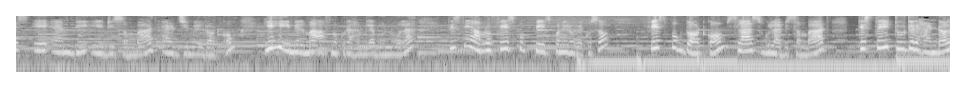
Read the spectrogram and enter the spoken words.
S A M B A D Sambad at Gmail dot com यही इमेलमा आफ्नो कुरा हामीलाई भन्नुहोला। त्यस्तै हाम्रो फेसबुक पेज पनि रहेको छ। Facebook dot com slash Gulabi Sambad त्यस्तै ट्विटर ह्यान्डल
